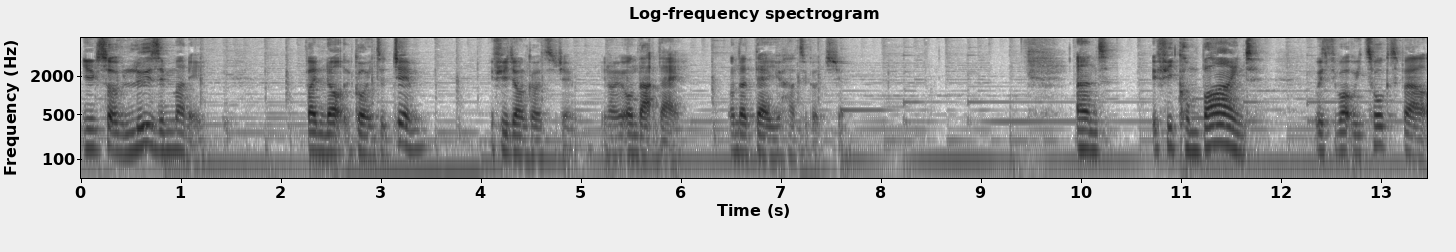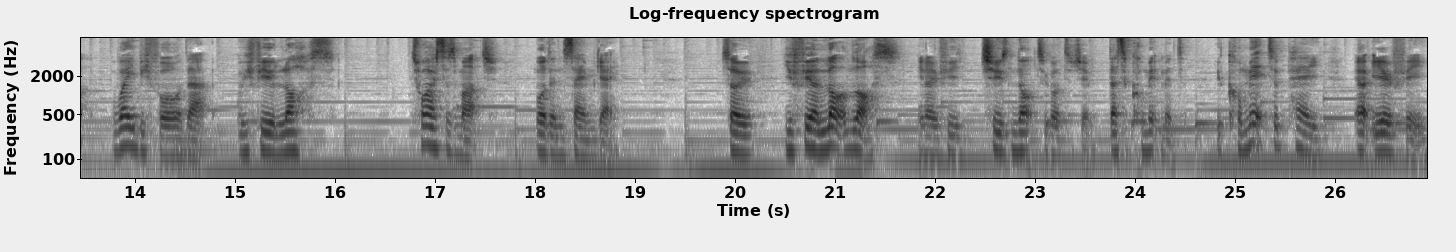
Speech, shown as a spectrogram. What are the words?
You're sort of losing money by not going to gym if you don't go to gym, you know, on that day. On that day you had to go to gym. And if you combined with what we talked about way before that, we feel loss twice as much more than the same game. So you feel a lot of loss, you know, if you choose not to go to gym. That's a commitment. You commit to pay a year fee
